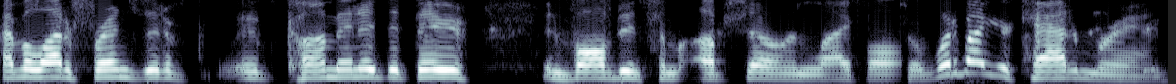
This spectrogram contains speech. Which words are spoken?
I have a lot of friends that have, have commented that they're involved in some upsell in life also. What about your catamaran?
